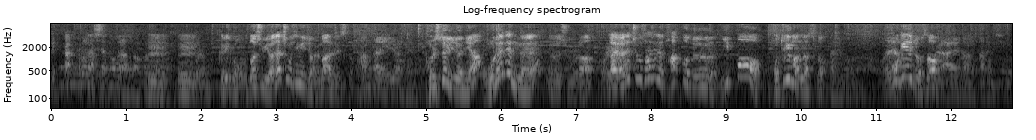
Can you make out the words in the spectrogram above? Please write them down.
그 딱 코로나 시작하고 나서 왔거든. 응, 응. 그리고 너 지금 여자친구 생긴 지 얼마나 됐어? 다음 달에 1년 돼. 벌써 1년이야? 오래됐네 여자친구랑. 나 여자친구 사진을 봤거든. 이뻐. 어떻게 만났어? 가지고. 원래 소개해줘서? 원래 알던 다른 친구.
